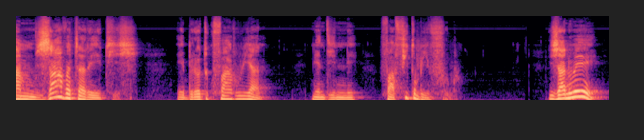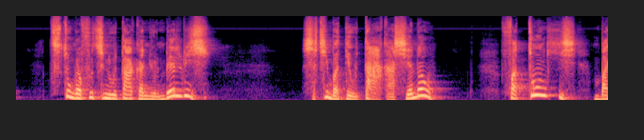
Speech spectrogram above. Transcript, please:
amin'ny zavatra rehetra izy. Hebreo toko faharoa ihany, ny andininy fahafito ambin'ny folo. Izany hoe tsy tonga fotsiny ho tahaka ny olombelona izy, satria mba te ho tahaka ahy sy ianao, fa tonga izy mba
